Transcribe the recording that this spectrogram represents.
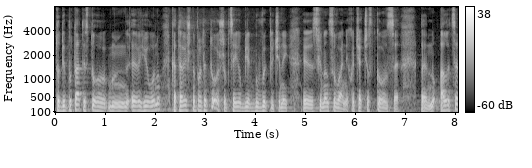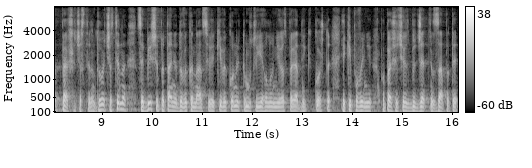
то депутати з того регіону категорично проти того, щоб цей об'єкт був виключений е, з фінансування, хоча частково все. Е, Ну, але це перша частина. Друга частина це більше питання до виконавців, які виконують, тому що є головні розпорядники кошти, які повинні, по-перше, через бюджетні запити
